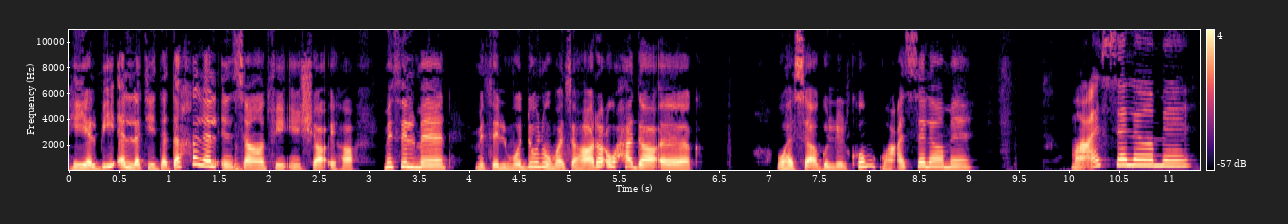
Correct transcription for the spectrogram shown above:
هي البيئة التي تدخل الإنسان في إنشائها مثل من؟ مثل مدن ومزارع وحدائق وهسا أقول لكم مع السلامة. مع السلامة.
